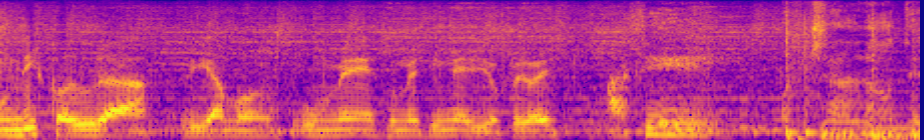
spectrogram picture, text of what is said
Un disco dura, digamos, un mes, un mes y medio, pero es así. Ya no te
